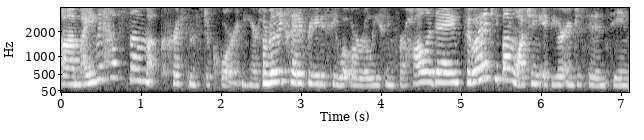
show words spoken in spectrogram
Um, I even have some Christmas decor in here. So I'm really excited for you to see what we're releasing for holiday. So go ahead and keep on watching if you are interested in seeing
